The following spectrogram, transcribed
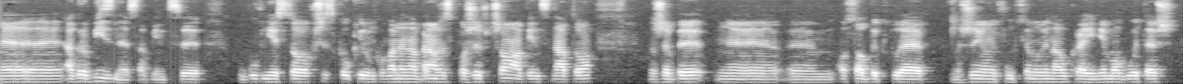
e, agrobiznes, a więc głównie jest to wszystko ukierunkowane na branżę spożywczą, a więc na to, żeby osoby, które żyją i funkcjonują na Ukrainie, mogły też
